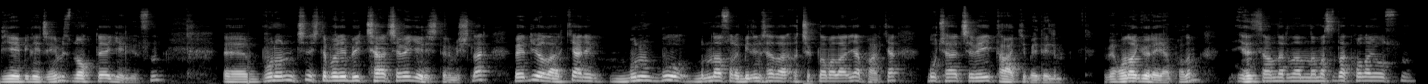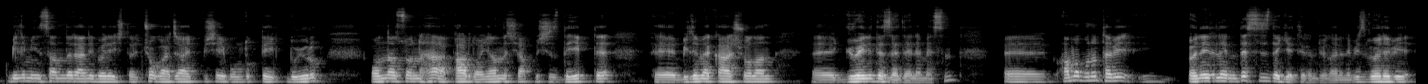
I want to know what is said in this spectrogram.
diyebileceğimiz noktaya geliyorsun. E, bunun için işte böyle bir çerçeve geliştirmişler ve diyorlar ki yani bunu bu bundan sonra bilimsel açıklamalar yaparken bu çerçeveyi takip edelim ve ona göre yapalım. İnsanların anlaması da kolay olsun. Bilim insanları hani böyle işte çok acayip bir şey bulduk deyip duyurup ondan sonra ha pardon yanlış yapmışız deyip de e, bilime karşı olan e, güveni de zedelemesin. E, ama bunun tabi önerilerini de siz de getirin diyorlar. Yani biz böyle bir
